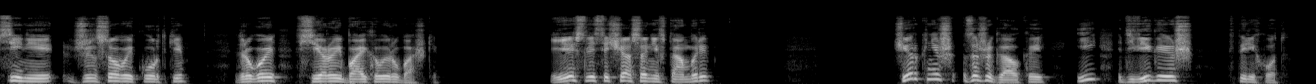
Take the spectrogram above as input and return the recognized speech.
в синей джинсовой куртке, другой в серой байковой рубашке. Если сейчас они в тамбуре, черкнешь зажигалкой и двигаешь в переход.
